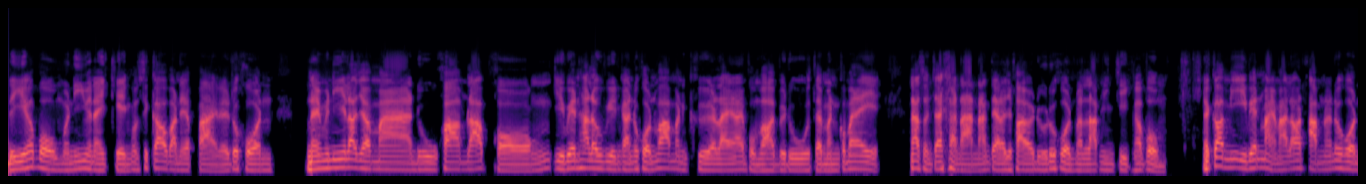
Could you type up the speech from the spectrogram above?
ดีครับผมวันนี้อยู่ในเกม99วันในป่ายเลยทุกคน ในวันนี้เราจะมาดูความลับของอีเวนต์ฮาโลวีนกันทุกคนว่ามันคืออะไรนะผมพาไปดู แต่มันก็ไม่ได้น่าสนใจขนาดนั้น แต่เราจะพาไปดูทุกคนมันลับจริงๆครับผม แล้วก็มีอีเวนต์ใหม่มาแล้วทำนะทุกคน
